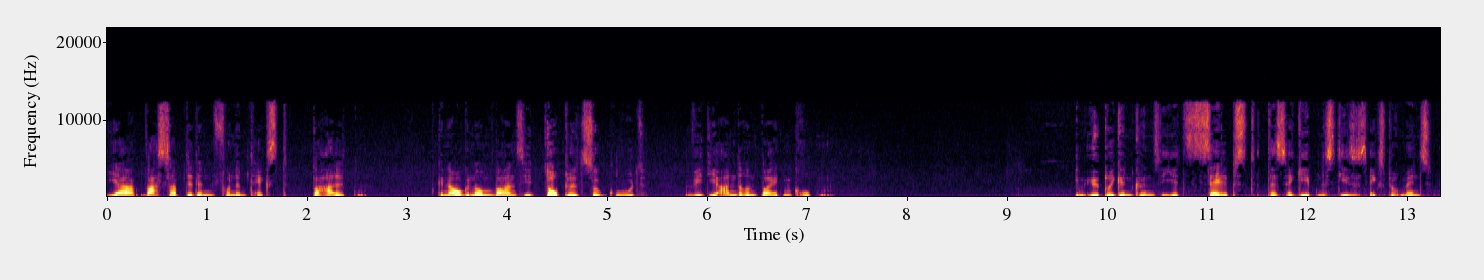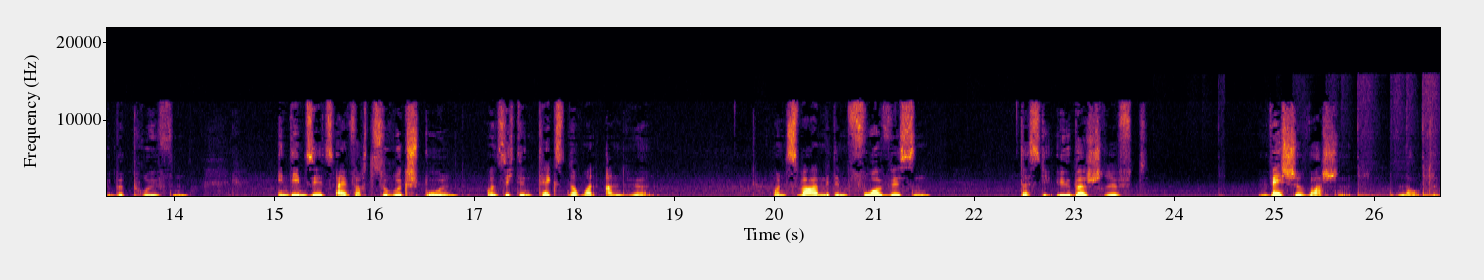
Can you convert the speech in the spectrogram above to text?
ja, was habt ihr denn von dem Text behalten? Genau genommen waren sie doppelt so gut wie die anderen beiden Gruppen. Im Übrigen können Sie jetzt selbst das Ergebnis dieses Experiments überprüfen, indem Sie jetzt einfach zurückspulen und sich den Text nochmal anhören. Und zwar mit dem Vorwissen, dass die Überschrift Wäsche waschen lautet.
